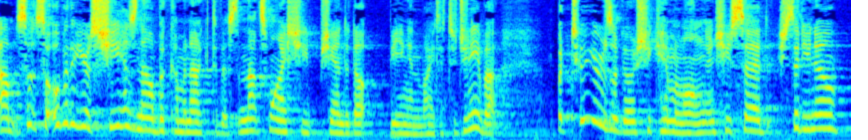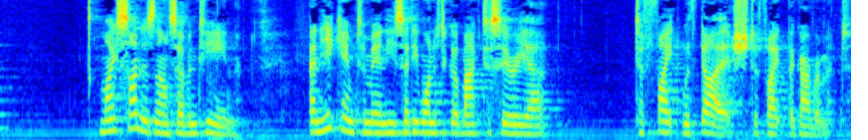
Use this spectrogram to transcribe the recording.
Um, so, so over the years, she has now become an activist, and that's why she, she ended up being invited to Geneva. But two years ago, she came along and she said, she said, you know, my son is now 17, and he came to me and he said he wanted to go back to Syria to fight with Daesh, to fight the government.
